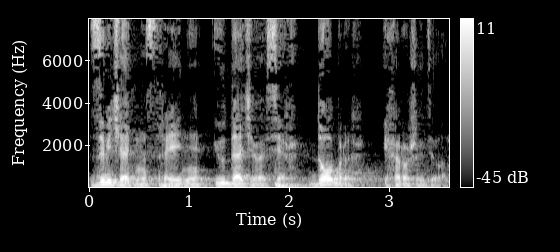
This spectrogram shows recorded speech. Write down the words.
замечательного настроения и удачи во всех добрых и хороших делах.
